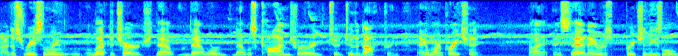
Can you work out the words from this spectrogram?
I just recently left a church that that were that was contrary to, to the doctrine. They weren't preaching it. Right? Instead they were just preaching these little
